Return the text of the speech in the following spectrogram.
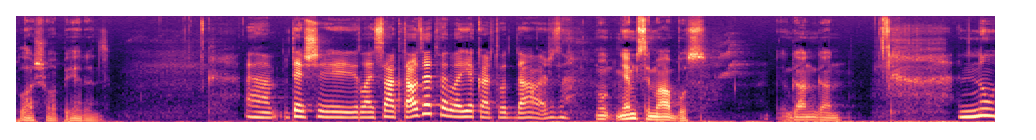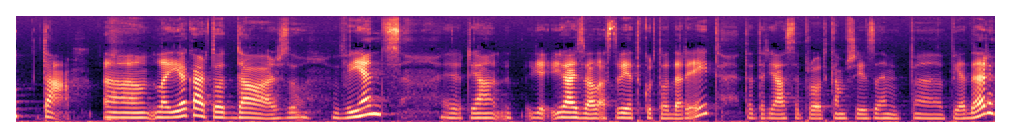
plašo pieredzi? Uh, tieši lai sāktu audzēt, vai lai iekārtotu dārzu? Nu, ņemsim abus. Gan, gan. Nu, tā, uh, lai iekārtotu dārzu, viens ir jā, jāizvēlās vieta, kur to darīt. Tad ir jāsaprot, kam šī zeme pieder.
